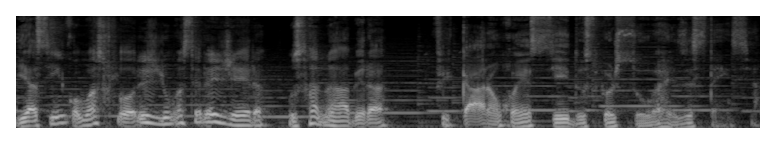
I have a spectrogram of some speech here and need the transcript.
E assim como as flores de uma cerejeira, os Hanabira ficaram conhecidos por sua resistência.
